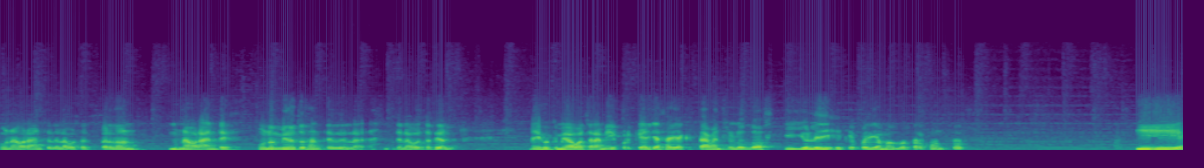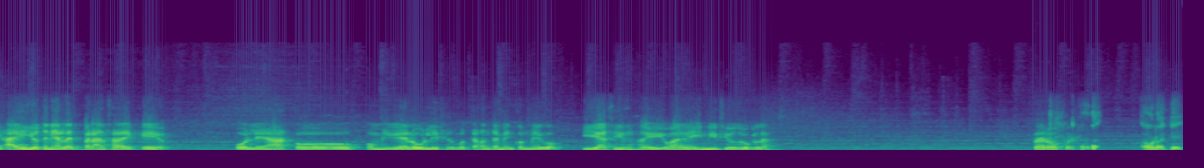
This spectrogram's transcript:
una hora antes de la votación, perdón, una hora antes, unos minutos antes de la, de la votación. Me dijo que me iba a votar a mí porque él ya sabía que estaba entre los dos y yo le dije que podíamos votar juntos. Y ahí yo tenía la esperanza de que o, Lea, o, Miguel o Ulises votaran también conmigo y así se iba de inicio Douglas. Pero pues. Ahora, que,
